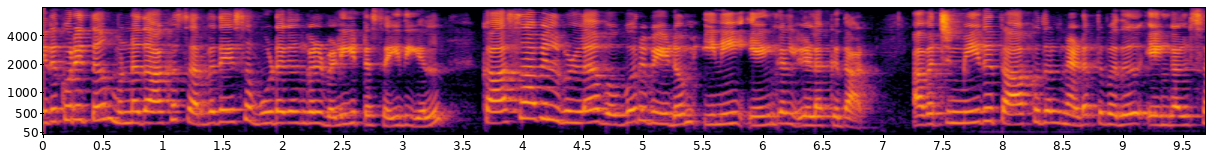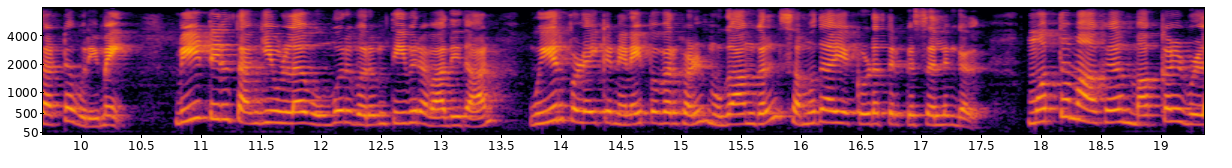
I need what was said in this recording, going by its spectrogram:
இது குறித்து முன்னதாக சர்வதேச ஊடகங்கள் வெளியிட்ட செய்தியில் காசாவில் உள்ள ஒவ்வொரு வீடும் இனி எங்கள் இலக்குதான். அவற்றின் மீது தாக்குதல் நடத்துவது எங்கள் சட்ட உரிமை. வீட்டில் தங்கியுள்ள ஒவ்வொருவரும் தீவிரவாதிதான். உயிர் பிழைக்க நினைப்பவர்கள் முகாம்கள் சமுதாய கூடத்திற்கு செல்லுங்கள். மொத்தமாக மக்கள் உள்ள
